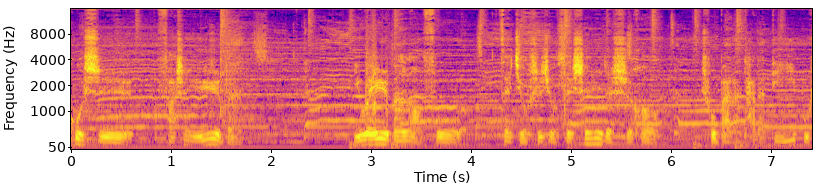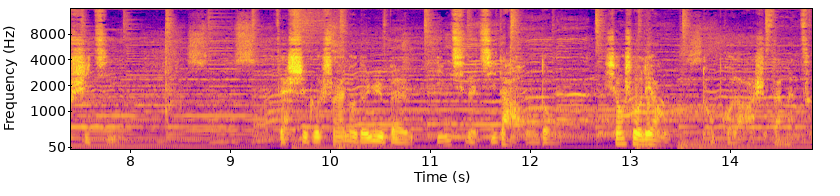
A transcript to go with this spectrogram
故事发生于日本，一位日本老妇在九十九岁生日的时候出版了他的第一部诗集，在诗歌衰落的日本引起了极大轰动。销售量突破了二十三万册，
